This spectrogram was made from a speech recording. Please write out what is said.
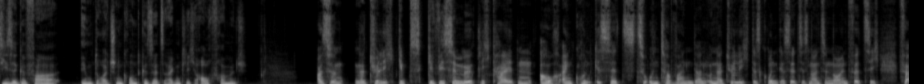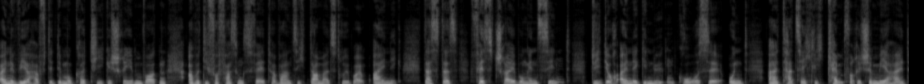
diese Gefahr im deutschen Grundgesetz eigentlich auch, Frau Münch? Also natürlich gibt es gewisse Möglichkeiten, auch ein Grundgesetz zu unterwandern. Und natürlich, das Grundgesetz ist 1949 für eine wehrhafte Demokratie geschrieben worden, aber die Verfassungsväter waren sich damals darüber einig, dass das Festschreibungen sind, die durch eine genügend große und äh, tatsächlich kämpferische Mehrheit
